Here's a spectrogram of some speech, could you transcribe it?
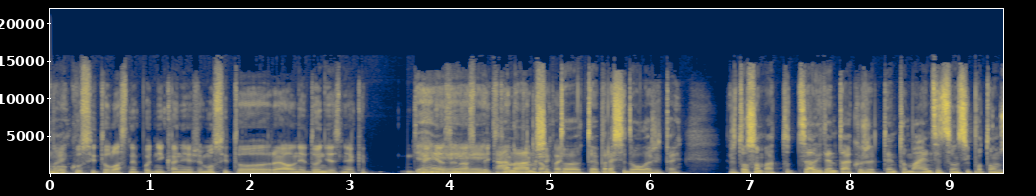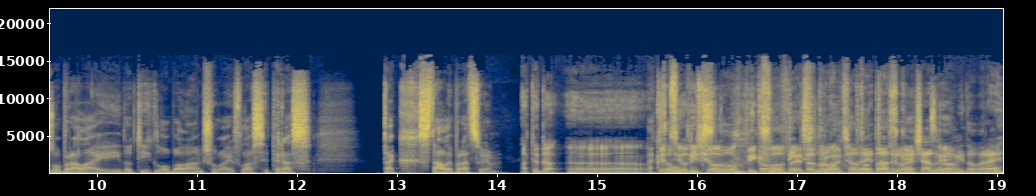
no, okúsi to vlastné podnikanie, že musí to reálne doniesť nejaké peniaze hey, naspäť. Áno, áno, však to, to je presne dôležité. Že to som, a to, celý tento, akože, tento mindset som si potom zobral aj do tých global launchov, aj vlastne teraz tak stále pracujem. A teda, uh, keď si odišiel Pixlu, to je tá druhá časť To je tá druhá časť, veľmi dobre.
